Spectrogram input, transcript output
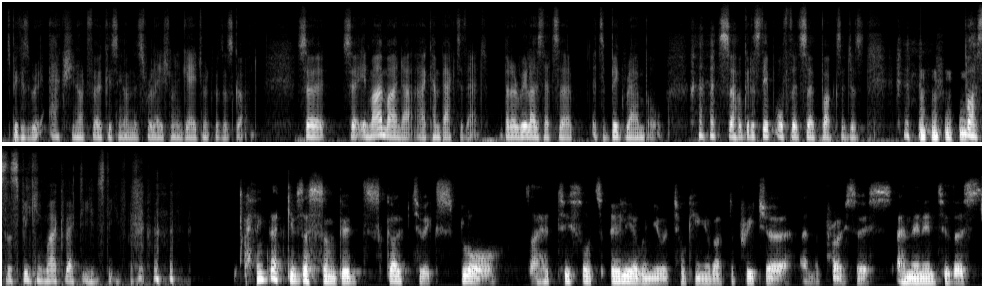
It's because we're actually not focusing on this relational engagement with this God. So so in my mind I, I come back to that. But I realize that's a it's a big ramble. so I'm gonna step off that soapbox and just pass the speaking mic back to you, Steve. I think that gives us some good scope to explore I had two thoughts earlier when you were talking about the preacher and the process, and then into this,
